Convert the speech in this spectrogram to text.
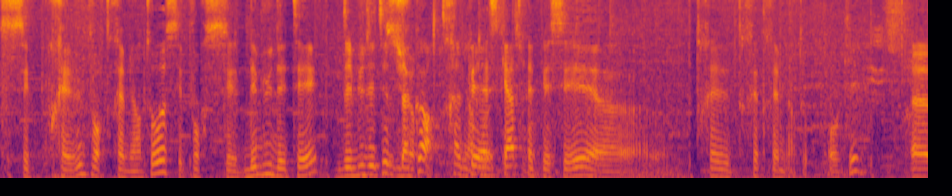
C'est prévu pour très bientôt, c'est pour ces débuts d'été. Début d'été, d'accord, très bien. PS4 et PC euh, très très très bientôt. Ok. Euh,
